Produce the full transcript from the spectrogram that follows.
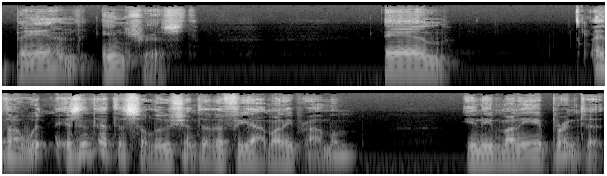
Banned interest. And I thought, isn't that the solution to the fiat money problem? You need money, you print it.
